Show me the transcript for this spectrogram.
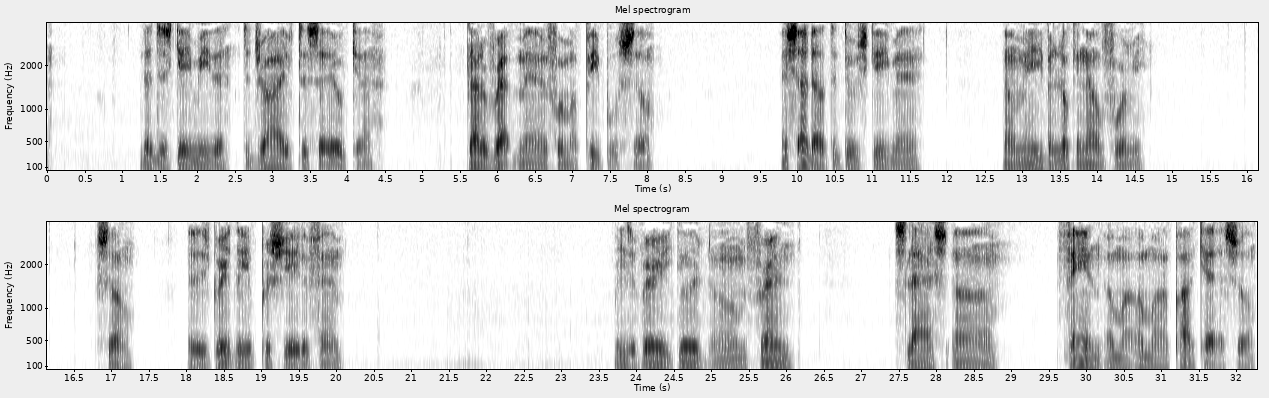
that just gave me the, the drive to say, okay, gotta rap, man, for my people, so. And shout out to Douchegate, man. You know what I mean? He been looking out for me. So, it is greatly appreciated, fam. He's a very good um, friend slash uh, fan of my of my podcast, so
